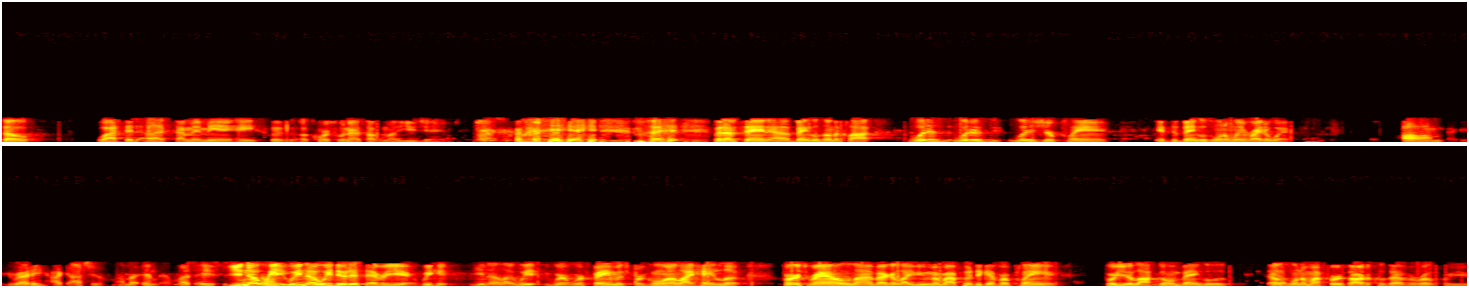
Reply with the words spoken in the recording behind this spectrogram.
So, well, I said us. I meant me and Ace because, of course, we're not talking about you, James. but, but I'm saying uh, Bengals on the clock. What is what is what is your plan if the Bengals want to win right away? Oh, I'm you ready? I got you. I'm unless Ace. You, you know we we know we do this every year. We can you know like we we're we're famous for going like, hey, look, first round linebacker. Like you remember, I put together a plan for your locked on mm-hmm. Bengals. That yep. was one of my first articles I ever wrote for you.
